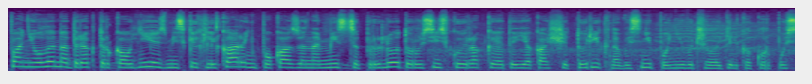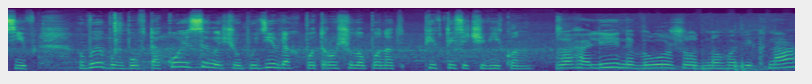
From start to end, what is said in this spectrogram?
Пані Олена, директорка однієї з міських лікарень, показує нам місце прильоту російської ракети, яка ще торік навесні понівечила кілька корпусів. Вибух був такої сили, що в будівлях потрощило понад півтисячі вікон. Взагалі не було жодного вікна,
